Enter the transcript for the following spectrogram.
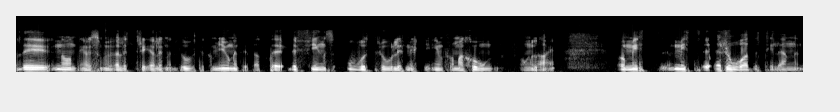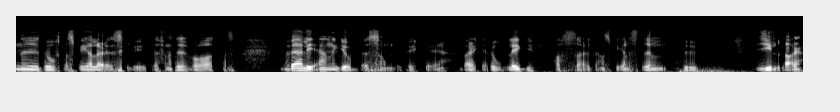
det är någonting som är väldigt trevligt med Dota-communityt, att det, det, finns otroligt mycket information online. Och mitt, mitt råd till en ny Dota-spelare skulle ju definitivt vara att välj en gubbe som du tycker verkar rolig, passar den spelstil du gillar.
